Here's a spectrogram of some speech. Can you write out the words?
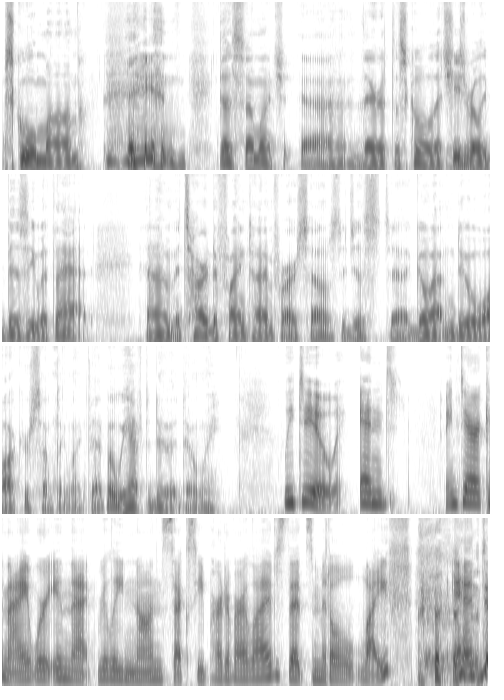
school mom mm-hmm. and does so much uh, there at the school that she's really busy with that. Um, it's hard to find time for ourselves to just uh, go out and do a walk or something like that, but we have to do it, don't we? We do. And I mean, Derek and I were in that really non sexy part of our lives that's middle life. and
